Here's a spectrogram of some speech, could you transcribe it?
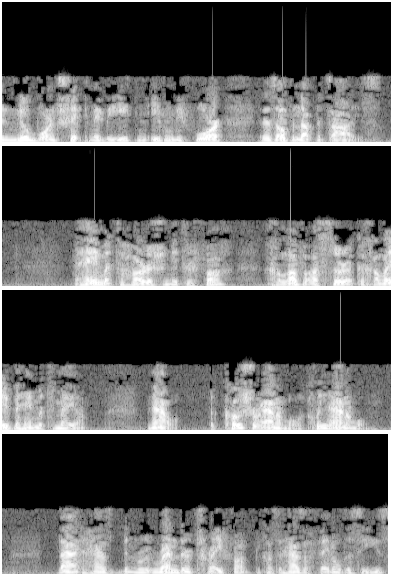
newborn chick may be eaten even before it has opened up its eyes. Behema asura behema tmeya. Now, a kosher animal, a clean animal, that has been rendered treifa because it has a fatal disease,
